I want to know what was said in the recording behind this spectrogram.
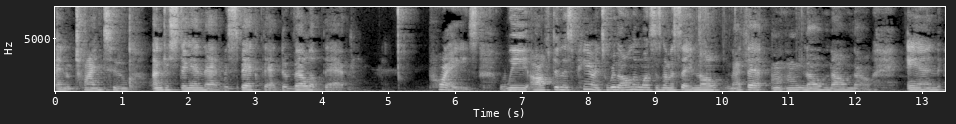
and trying to understand that, respect that, develop that. Praise. We often, as parents, we're the only ones that's going to say, no, not that, Mm-mm, no, no, no. And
